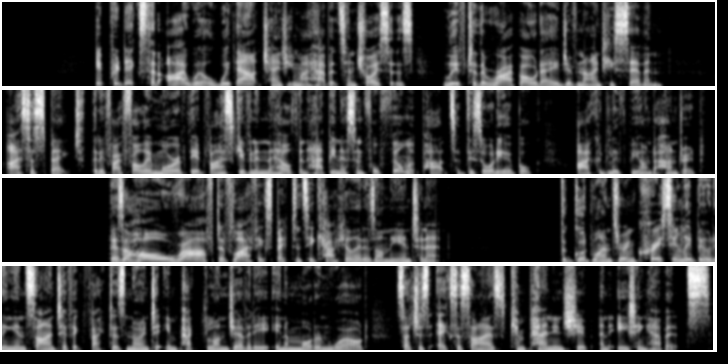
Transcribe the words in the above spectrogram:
It predicts that I will, without changing my habits and choices, live to the ripe old age of 97 I suspect that if I follow more of the advice given in the health and happiness and fulfillment parts of this audiobook, I could live beyond 100. There's a whole raft of life expectancy calculators on the internet. The good ones are increasingly building in scientific factors known to impact longevity in a modern world, such as exercise, companionship, and eating habits.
